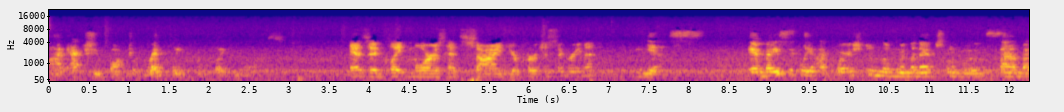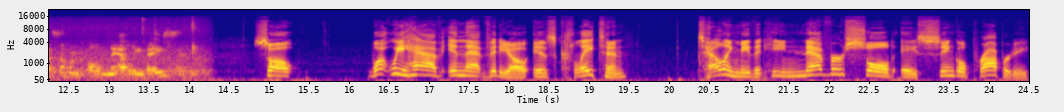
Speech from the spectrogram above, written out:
I actually bought directly from Clayton. As in Clayton Morris had signed your purchase agreement? Yes. And basically, I questioned them when the next one was signed by someone called Natalie Basin. So, what we have in that video is Clayton telling me that he never sold a single property,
